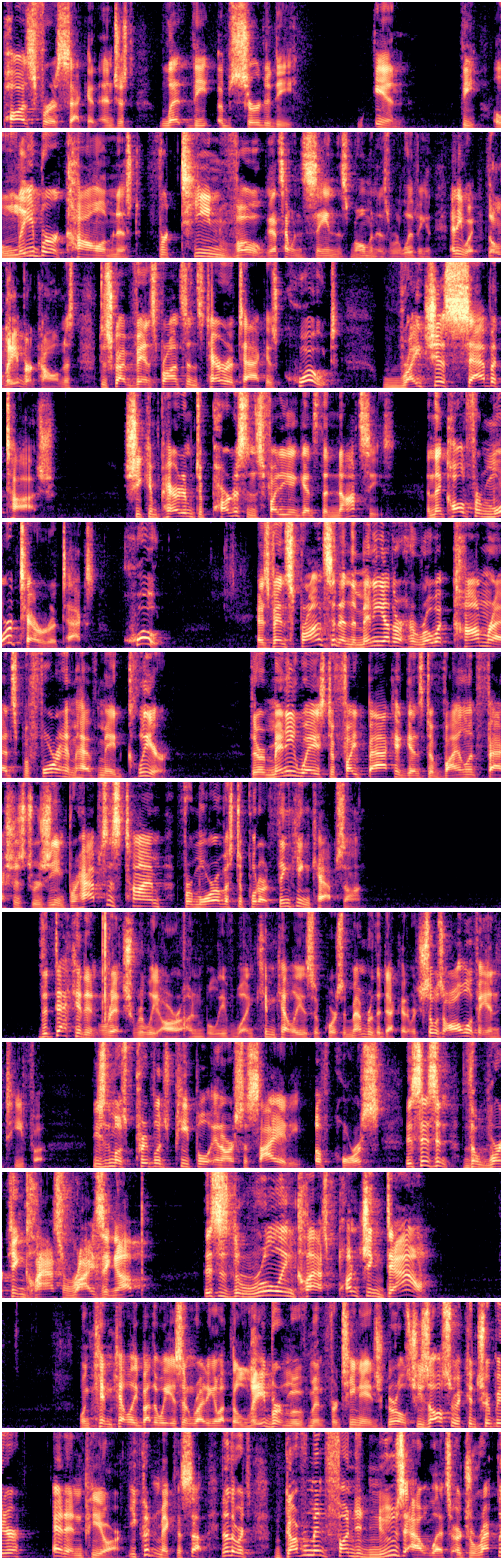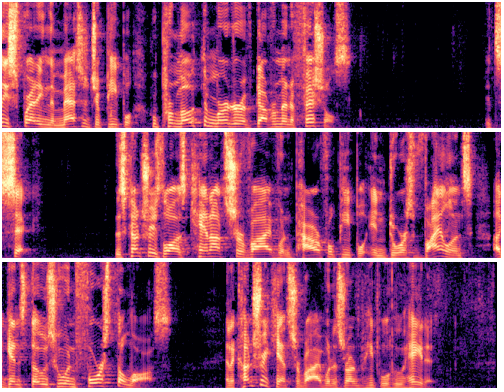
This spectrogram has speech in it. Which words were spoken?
pause for a second and just let the absurdity in. The labor columnist for Teen Vogue. That's how insane this moment is we're living in. Anyway, the labor columnist described Vance Spronsen's terror attack as, quote, righteous sabotage. She compared him to partisans fighting against the Nazis and then called for more terror attacks. Quote, as Van Spronsen and the many other heroic comrades before him have made clear, there are many ways to fight back against a violent fascist regime. Perhaps it's time for more of us to put our thinking caps on. The decadent rich really are unbelievable. And Kim Kelly is, of course, a member of the decadent rich. So is all of Antifa. These are the most privileged people in our society, of course. This isn't the working class rising up. This is the ruling class punching down when Kim Kelly, by the way, isn't writing about the labor movement for teenage girls, she's also a contributor at NPR. You couldn't make this up. In other words, government funded news outlets are directly spreading the message of people who promote the murder of government officials. It's sick. This country's laws cannot survive when powerful people endorse violence against those who enforce the laws. And a country can't survive when it's run by people who hate it.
